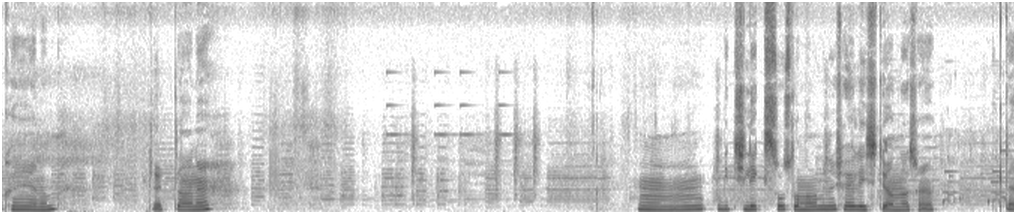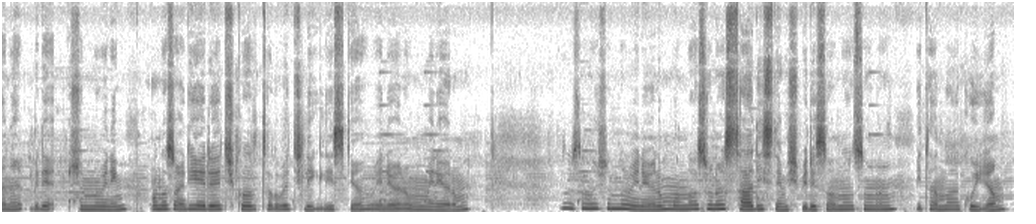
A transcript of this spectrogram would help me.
bunları koyuyorum. Dört tane. Hmm, bir çilek soslamalı. Bunu şöyle istiyorum. Ondan sonra bir tane bir de şunu vereyim. Ondan sonra diğeri çikolatalı ve çilekli istiyor. Veriyorum, veriyorum. Ondan sonra şunu veriyorum. Ondan sonra sade istemiş birisi. Ondan sonra bir tane daha koyacağım.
